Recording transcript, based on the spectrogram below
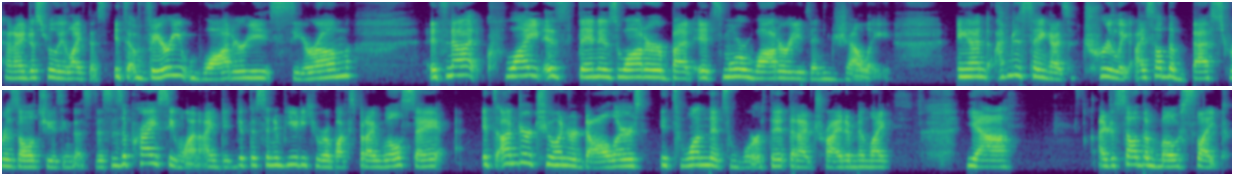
And I just really like this. It's a very watery serum. It's not quite as thin as water, but it's more watery than jelly. And I'm just saying, guys, truly, I saw the best results using this. This is a pricey one. I did get this in a Beauty Hero box, but I will say it's under $200. It's one that's worth it that I've tried and been like, yeah, I just saw the most like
